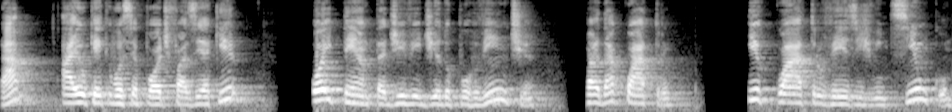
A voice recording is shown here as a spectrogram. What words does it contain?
Tá? Aí o que, que você pode fazer aqui? 80 dividido por 20 vai dar 4. E 4 vezes 25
